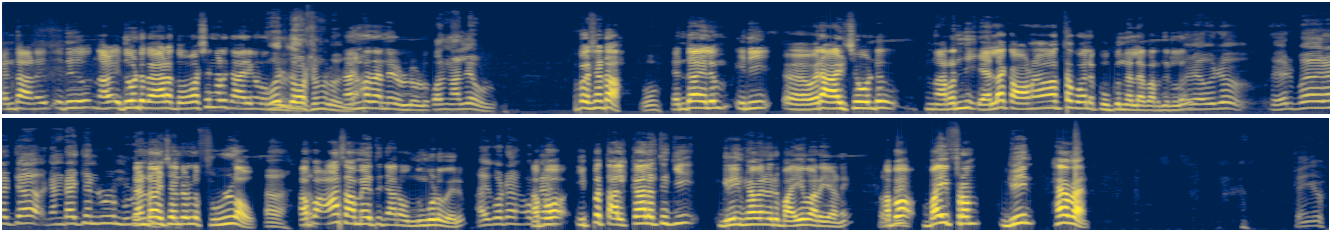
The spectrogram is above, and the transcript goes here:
എന്താണ് ഇത് ഇതുകൊണ്ട് വേറെ ദോഷങ്ങൾ കാര്യങ്ങളൊന്നും ഒരു ദോഷങ്ങളും നന്മ തന്നെ ഉള്ളൂ. നല്ലേ ഉള്ളൂ. അപ്പൊ ചേട്ടാ. എന്തായാലും ഇനി ഒരാഴ്ച കൊണ്ട് നിറഞ്ഞ് ഇല കാണാത്ത പോലെ പൂക്കുന്നല്ലേ പറഞ്ഞിട്ടുള്ളത്? ഒരു- രണ്ടാഴ്ചന്റെ ഉള്ളിൽ ഫുള്ളാവും അപ്പൊ ആ സമയത്ത് ഞാൻ ഒന്നും കൂടെ വരും. ആയിക്കോട്ടെ അപ്പൊ ഇപ്പൊ തൽക്കാലത്തേക്ക് ഗ്രീൻ ഹെവൻ ഒരു ബൈ പറയാണ്. അപ്പൊ bye from green heaven. Thank you.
